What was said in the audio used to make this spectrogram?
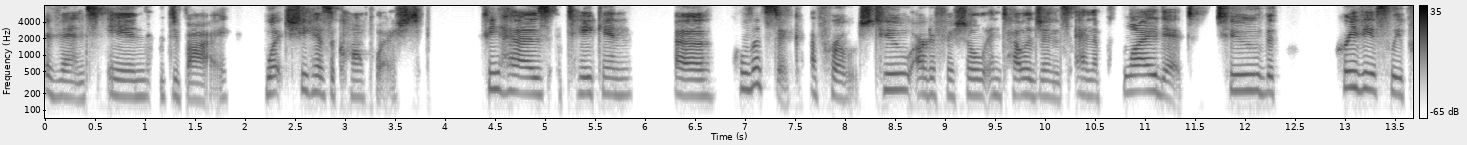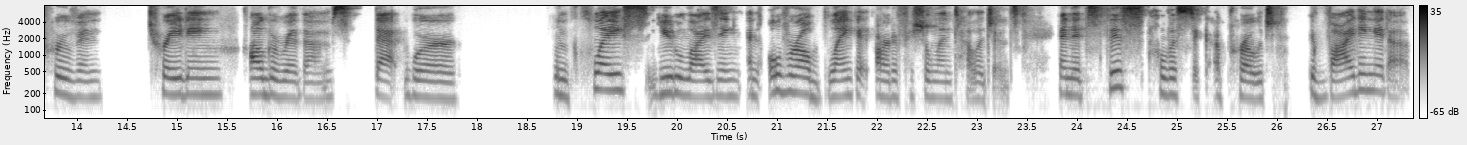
event in Dubai, what she has accomplished. She has taken a holistic approach to artificial intelligence and applied it to the previously proven trading algorithms that were in place utilizing an overall blanket artificial intelligence. And it's this holistic approach, dividing it up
